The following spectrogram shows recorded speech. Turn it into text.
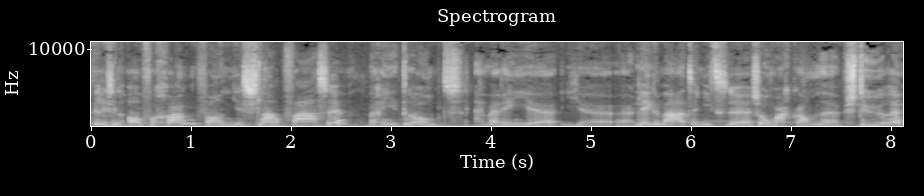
Er is een overgang van je slaapfase, waarin je droomt en waarin je je ledematen niet zomaar kan besturen,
